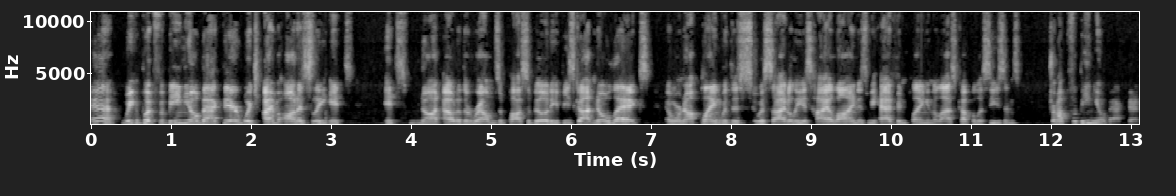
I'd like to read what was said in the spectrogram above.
Yeah, we could put Fabinho back there, which I'm honestly, it's it's not out of the realms of possibility. If he's got no legs and we're not playing with as suicidally as high a line as we had been playing in the last couple of seasons, drop Fabinho back then.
